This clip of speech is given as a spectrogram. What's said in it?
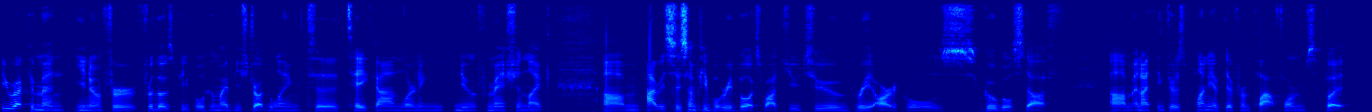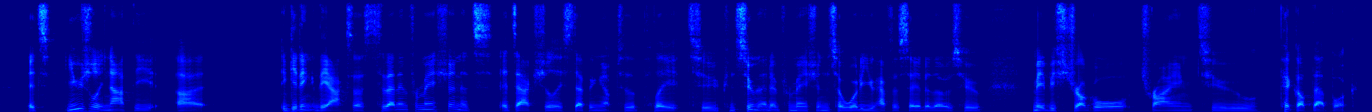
You recommend you know for for those people who might be struggling to take on learning new information? Like um, obviously some people read books watch youtube read articles google stuff um, and i think there's plenty of different platforms but it's usually not the uh, getting the access to that information it's it's actually stepping up to the plate to consume that information so what do you have to say to those who maybe struggle trying to pick up that book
